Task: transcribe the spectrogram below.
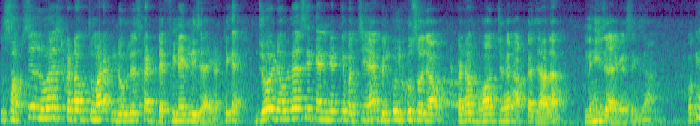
तो सबसे लोएस्ट कट ऑफ़ तुम्हारा ईडब्ल्यूएस का डेफिनेटली जाएगा। ठीक है? जो ईडब्ल्यूएस के कैंडिडेट के बच्चे हैं, बिल्कुल खुश हो जाओ कट ऑफ़ बहुत जो है आपका ज़्यादा नहीं जाएगा इस एग्ज़ाम में। ओके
